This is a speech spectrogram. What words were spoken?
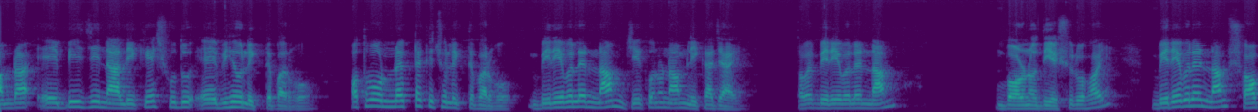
আমরা এ বি জি না লিখে শুধু এ ভিও লিখতে পারব, অথবা অন্য একটা কিছু লিখতে পারব। ভেরিয়েবলের নাম যে কোনো নাম লেখা যায়, তবে ভেরিয়েবলের নাম বর্ণ দিয়ে শুরু হয়। ভেরিয়েবলের নাম সব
